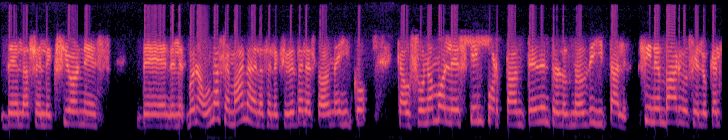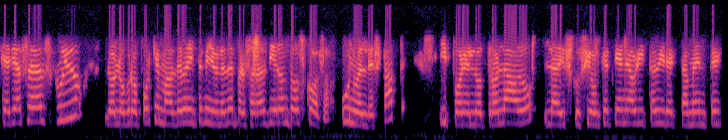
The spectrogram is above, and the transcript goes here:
de las elecciones, de, bueno, una semana de las elecciones del Estado de México, causó una molestia importante dentro de los medios digitales. Sin embargo, si lo que él quería hacer es ruido, lo logró porque más de 20 millones de personas vieron dos cosas. Uno, el destape, y por el otro lado, la discusión que tiene ahorita directamente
